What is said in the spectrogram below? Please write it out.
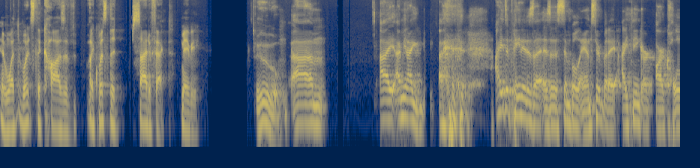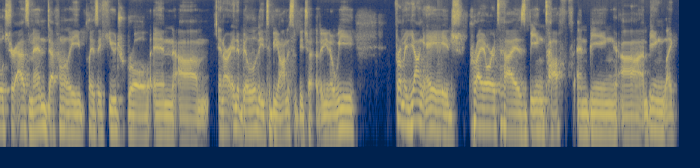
And what what's the cause of like what's the side effect maybe? Ooh, um, I I mean I, I I hate to paint it as a as a simple answer, but I, I think our, our culture as men definitely plays a huge role in um in our inability to be honest with each other. You know, we from a young age prioritize being tough and being uh, being like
